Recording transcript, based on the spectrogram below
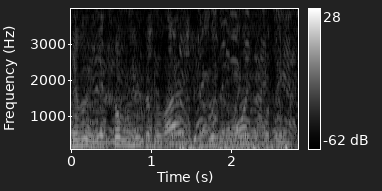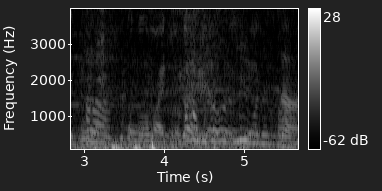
Диви, якщо вони забивають, це буде 0-1. Да.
